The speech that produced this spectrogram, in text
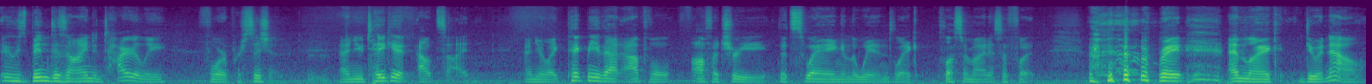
who's been designed entirely for precision, and you take it outside, and you're like, pick me that apple off a tree that's swaying in the wind, like plus or minus a foot. right? And like, do it now.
